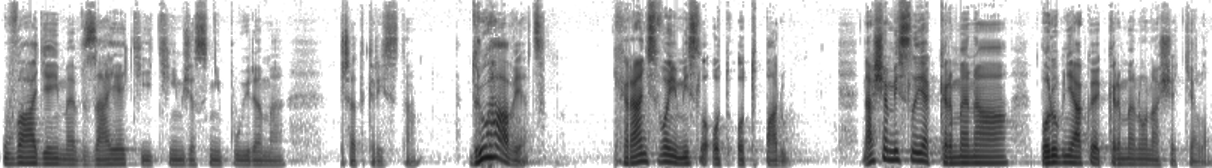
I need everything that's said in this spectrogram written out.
uvádějme v zajetí tím, že s ní půjdeme před Krista. Druhá věc. Chraň svoji mysl od odpadu. Naše mysl je krmená podobně jako je krmeno naše tělo.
